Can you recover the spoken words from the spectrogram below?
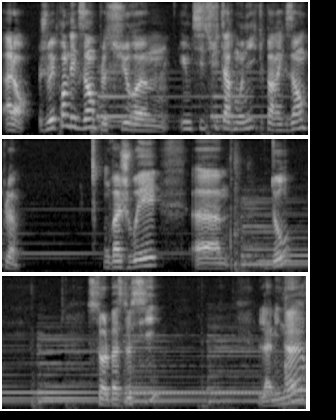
Alors, je vais prendre l'exemple sur euh, une petite suite harmonique, par exemple. On va jouer euh, Do, Sol basse de Si, La mineur,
